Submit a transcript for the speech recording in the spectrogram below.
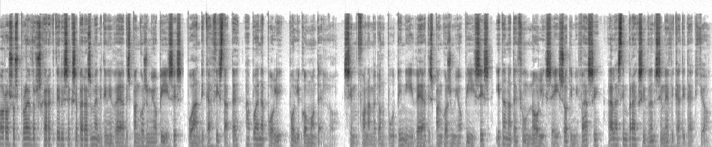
Ο Ρώσος Πρόεδρος χαρακτήρισε ξεπερασμένη την ιδέα της παγκοσμιοποίησης που αντικαθίσταται από ένα πολύ πολικό μοντέλο. Σύμφωνα με τον Πούτιν, η ιδέα της παγκοσμιοποίησης ήταν να τεθούν όλοι σε ισότιμη βάση, αλλά στην πράξη δεν συνέβη κάτι τέτοιο.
